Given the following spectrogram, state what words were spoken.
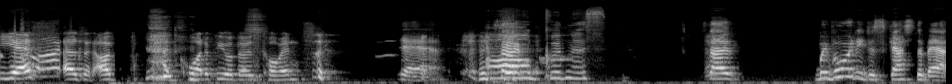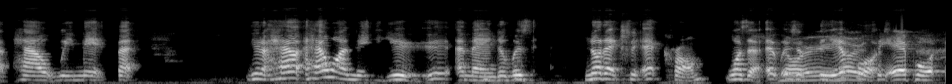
yes. As it, I've had quite a few of those comments. yeah. Oh goodness. So we've already discussed about how we met, but you know how how I met you, Amanda, was not actually at Crom, was it? It was no, at the no, airport. the airport.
